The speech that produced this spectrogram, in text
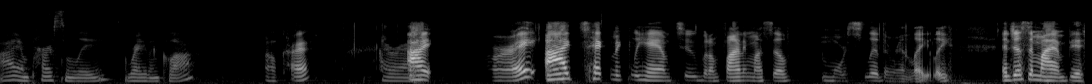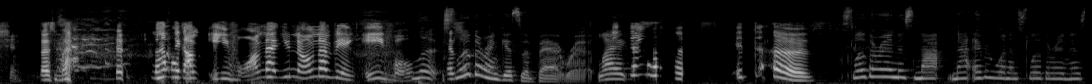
I am personally Ravenclaw. okay. All right. I all right. I technically am too, but I'm finding myself more Slytherin lately, and just in my ambition. That's my. not like I'm evil. I'm not. You know, I'm not being evil. Look, Slytherin gets a bad rep. Like It does. Slytherin is not not everyone in Slytherin is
